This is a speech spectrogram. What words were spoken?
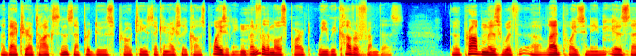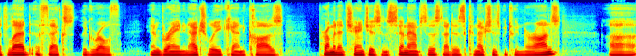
uh, bacterial toxins that produce proteins that can actually cause poisoning. Mm-hmm. But for the most part, we recover from this. The problem is with uh, lead poisoning is that lead affects the growth in brain and actually can cause permanent changes in synapses, that is, connections between neurons, uh,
